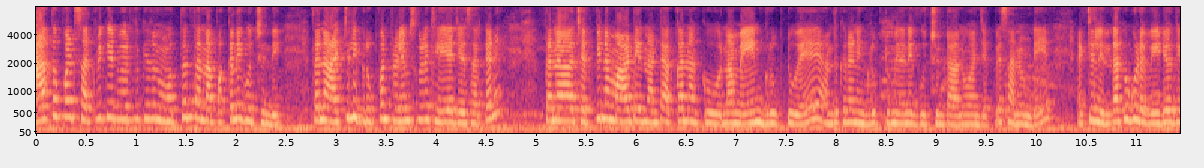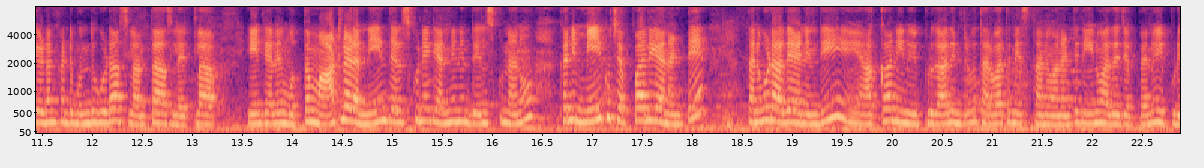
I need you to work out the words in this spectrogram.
నాతో పాటు సర్టిఫికేట్ వెరిఫికేషన్ మొత్తం తన పక్కనే కూర్చుంది. తను యాక్చువల్లీ గ్రూప్ వన్ ప్రిలిమ్స్ కూడా క్లియర్ చేశారు. కానీ తన చెప్పిన మాట ఏంటంటే అక్క నాకు నా మెయిన్ గ్రూప్ టూవే అందుకనే నేను గ్రూప్ టూ మీదనే కూర్చుంటాను అని చెప్పేసి అని ఉండే యాక్చువల్లీ ఇందాక కూడా వీడియో తీయడం కంటే ముందు కూడా అసలు అంతా అసలు ఎట్లా ఏంటి అనేది మొత్తం మాట్లాడాను. నేను తెలుసుకునేటి అన్నీ నేను తెలుసుకున్నాను. కానీ మీకు చెప్పాలి అని అంటే తను కూడా అదే అనింది అక్క నేను ఇప్పుడు కాదు ఇంటర్వ్యూ తర్వాతనే ఇస్తాను అని అంటే నేను అదే చెప్పాను ఇప్పుడు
